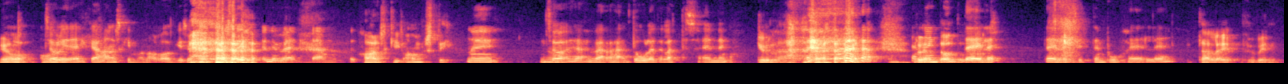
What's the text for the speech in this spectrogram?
Joo, Se oli ehkä Hanskin monologi se podcastin nimeltään, mutta Hanski Angsti, niin. Se on ihan hyvä vähän tuuletella tässä ennen kuin, kyllä. ennen kuin teille, teille sitten puheelleen. Tälle hyvin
